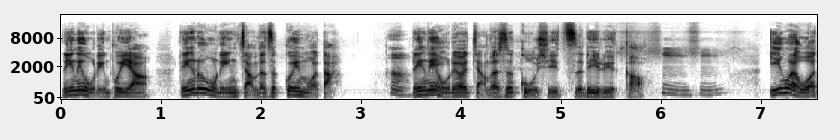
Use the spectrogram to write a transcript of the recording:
零零五零不一样，零零五零讲的是规模大，零零五六讲的是股息值利率高。嗯哼，因为我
